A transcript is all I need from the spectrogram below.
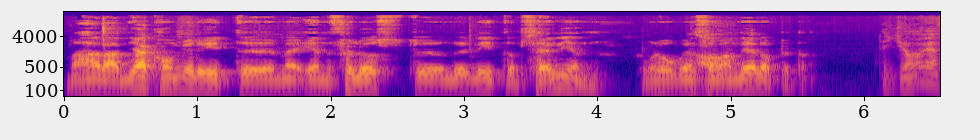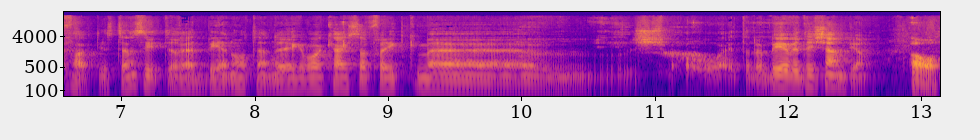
Maharadja kom ju dit eh, med en förlust under Elitloppshelgen. Kommer du ihåg vem som Ja. vann det loppet? Då? Det gör jag faktiskt. Den sitter rätt benhårt den. Det var Kajsa Frick med, vad heter det, BVT Champion. Ja,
